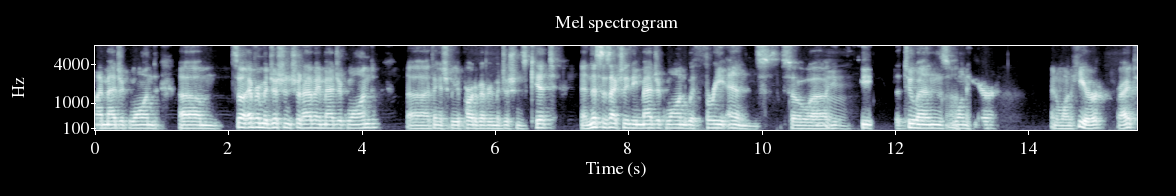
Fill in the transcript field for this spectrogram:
My magic wand. Um, so every magician should have a magic wand. Uh, I think it should be a part of every magician's kit. And this is actually the magic wand with three ends. So uh, you Mm. see the two ends, Oh. one here and one here, right?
